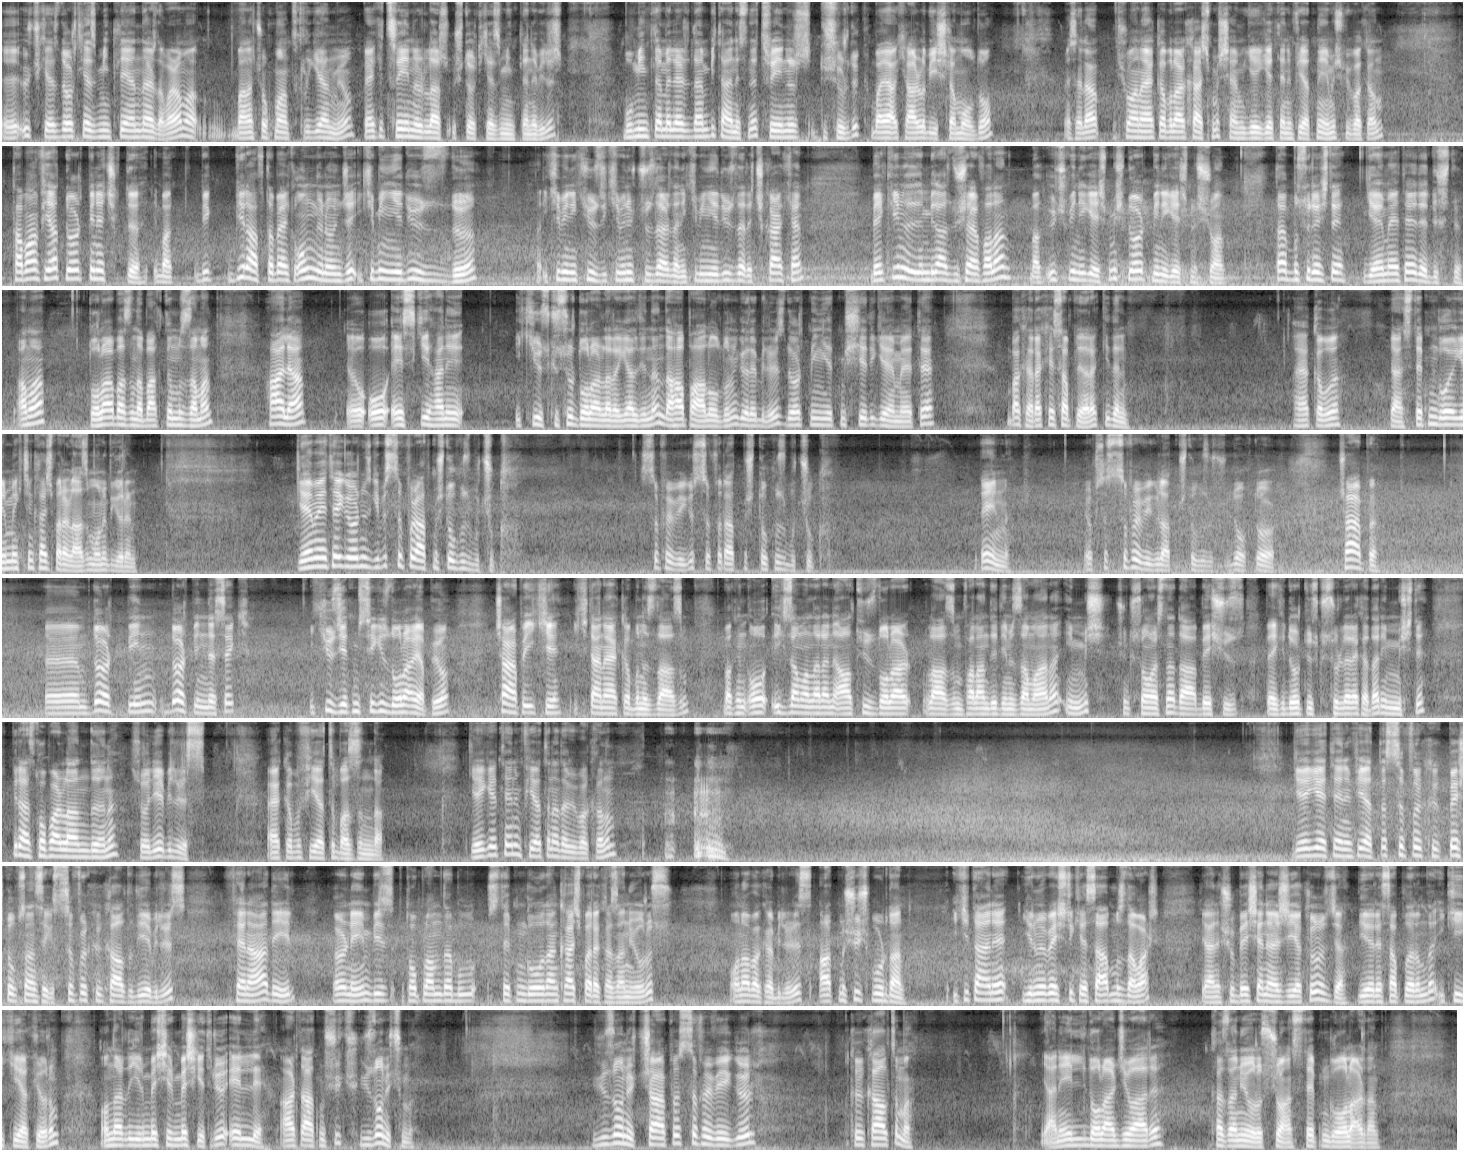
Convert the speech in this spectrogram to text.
Ee, üç kez, dört kez mintleyenler de var ama bana çok mantıklı gelmiyor. Belki trainerlar 3-4 kez mintlenebilir. Bu mintlemelerden bir tanesine trainer düşürdük. Bayağı karlı bir işlem oldu o. Mesela şu an ayakkabılar kaçmış? Hem GGT'nin fiyatı neymiş bir bakalım. Taban fiyat 4000'e çıktı. Bak bir, bir hafta belki 10 gün önce 2700'dü. 2200 2300'lerden 2700'lere çıkarken bekleyeyim dedim biraz düşer falan. Bak 3000'i geçmiş 4000'i geçmiş şu an. Tabi bu süreçte GMT de düştü. Ama dolar bazında baktığımız zaman hala e, o eski hani 200 küsür dolarlara geldiğinden daha pahalı olduğunu görebiliriz. 4077 GMT bakarak hesaplayarak gidelim. Ayakkabı yani Step Go'ya girmek için kaç para lazım onu bir görelim. GMT gördüğünüz gibi 0.69.5 0,069.5 Değil mi? Yoksa 0,69.5 Yok doğru. Çarpı ee, 4000 4000 desek 278 dolar yapıyor. Çarpı 2 iki tane ayakkabınız lazım. Bakın o ilk zamanlar hani 600 dolar lazım falan dediğimiz zamana inmiş. Çünkü sonrasında daha 500 belki 400 küsürlere kadar inmişti. Biraz toparlandığını söyleyebiliriz. Ayakkabı fiyatı bazında. GGT'nin fiyatına da bir bakalım. GGT'nin fiyatı da 0.4598, 0.46 diyebiliriz. Fena değil. Örneğin biz toplamda bu Step Go'dan kaç para kazanıyoruz? Ona bakabiliriz. 63 buradan. 2 tane 25'lik hesabımız da var. Yani şu 5 enerji yakıyoruz ya. Diğer hesaplarımda 2-2 yakıyorum. Onlar da 25-25 getiriyor. 50 artı 63 113 mü? 113 çarpı 0,46 mı? Yani 50 dolar civarı kazanıyoruz şu an Step Go'lardan.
